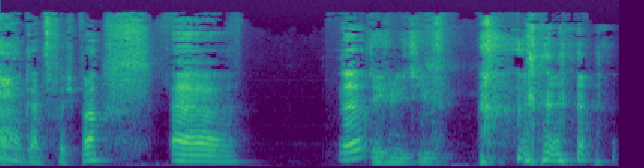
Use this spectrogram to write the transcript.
ganz furchtbar. Äh, ne? Definitiv.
